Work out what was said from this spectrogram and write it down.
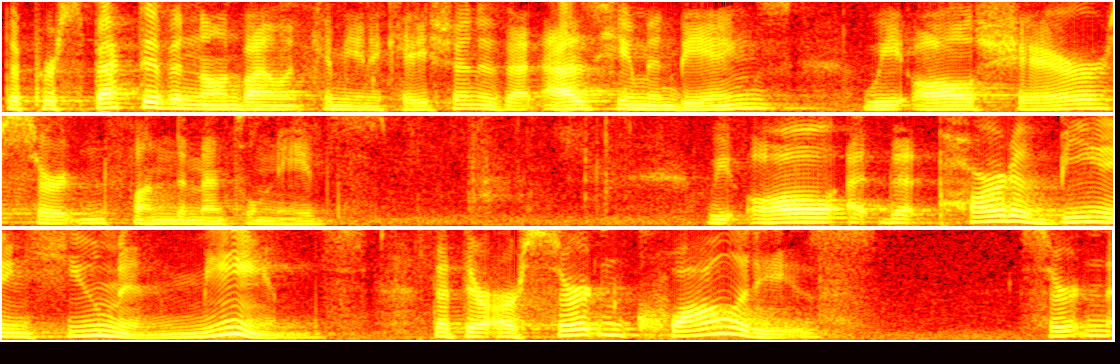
the perspective in nonviolent communication is that as human beings, we all share certain fundamental needs. We all, uh, that part of being human means that there are certain qualities, certain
